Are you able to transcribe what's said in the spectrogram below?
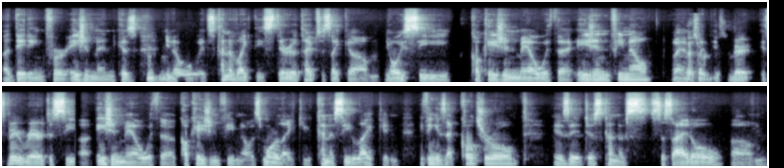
uh, dating for Asian men because mm-hmm. you know it's kind of like these stereotypes. It's like um, you always see Caucasian male with an Asian female, and, but right. it's very it's very rare to see Asian male with a Caucasian female. It's more like you kind of see like, and you think is that cultural? Is it just kind of societal? Um,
